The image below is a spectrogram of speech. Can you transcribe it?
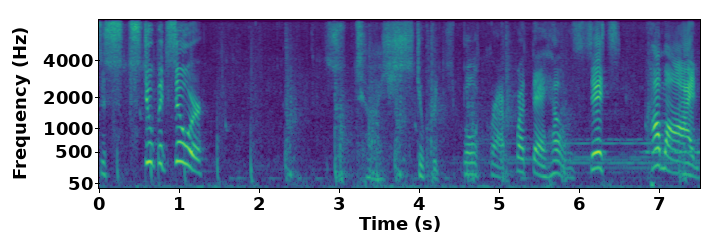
This stupid sewer. St stupid bullcrap. What the hell is this? Come on.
